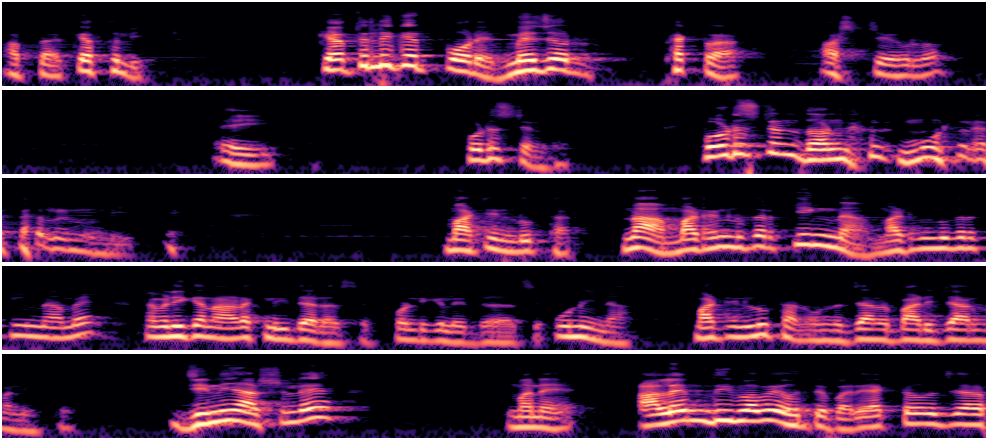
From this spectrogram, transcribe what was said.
আপনার ক্যাথলিক। ক্যাথলিকের পরে মেজর ফ্যাক্টরা আসছে হলো এই প্রোটেস্ট্যান্ট ধর্ম প্রোটেস্ট্যান্ট ধর্মের মূল নেতা হলেন উনি। Martin Luther. না, মার্টিন লুথার কিং না। মার্টিন লুথার কিং নামে আমেরিকান আর এক লিডার আছে পলিটিক্যাল লিডার আছে, উনি না। মার্টিন লুথার, উনি যার বাড়ি জার্মানিতে। যিনি আসলে মানে আলেম দুইভাবে হতে পারে। একটা হলো যারা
